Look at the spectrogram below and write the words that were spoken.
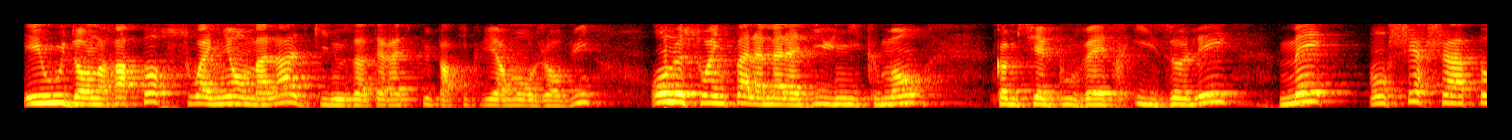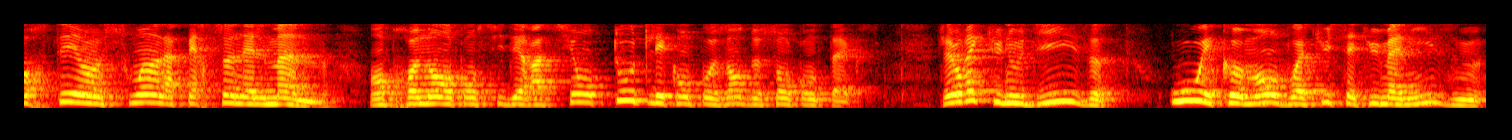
et où dans le rapport soignant-malade qui nous intéresse plus particulièrement aujourd'hui, on ne soigne pas la maladie uniquement comme si elle pouvait être isolée, mais on cherche à apporter un soin à la personne elle-même, en prenant en considération toutes les composantes de son contexte. J'aimerais que tu nous dises où et comment vois-tu cet humanisme,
